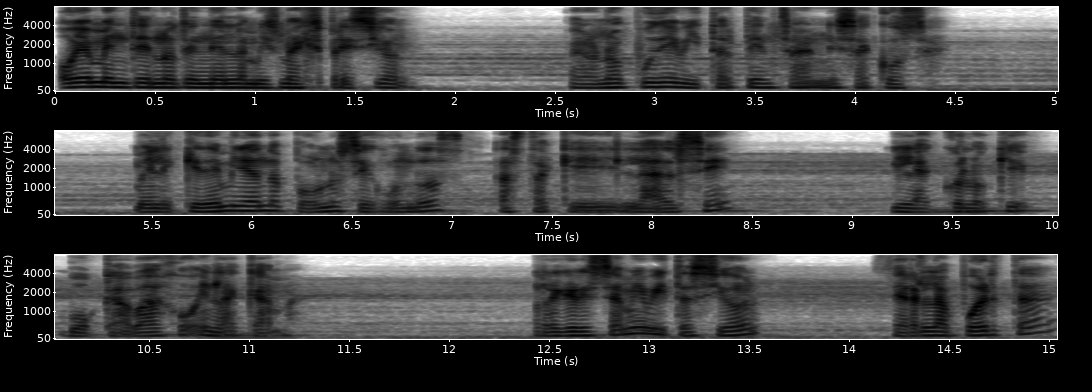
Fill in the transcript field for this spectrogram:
Obviamente no tenía la misma expresión, pero no pude evitar pensar en esa cosa. Me le quedé mirando por unos segundos hasta que la alcé y la coloqué boca abajo en la cama. Regresé a mi habitación, cerré la puerta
